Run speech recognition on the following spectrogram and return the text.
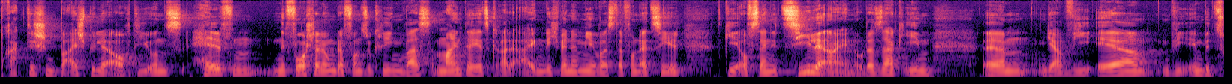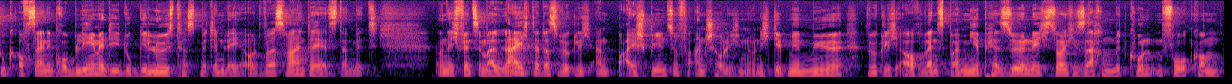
praktischen Beispiele auch, die uns helfen, eine Vorstellung davon zu kriegen, was meint er jetzt gerade eigentlich, wenn er mir was davon erzählt. Geh auf seine Ziele ein oder sag ihm, ähm, ja, wie er, wie in Bezug auf seine Probleme, die du gelöst hast mit dem Layout, was meint er jetzt damit? Und ich finde es immer leichter, das wirklich an Beispielen zu veranschaulichen. Und ich gebe mir Mühe, wirklich auch, wenn es bei mir persönlich solche Sachen mit Kunden vorkommen,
